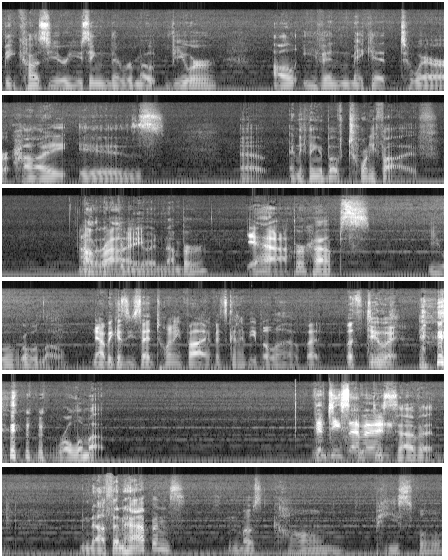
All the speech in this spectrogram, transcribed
because you're using the remote viewer, I'll even make it to where high is uh, anything above 25. Now All that I've given right. you a number, yeah. perhaps You will roll low. Now, because you said 25, it's going to be below, but let's do it. roll them up. 57. 57. Nothing happens. Most calm, peaceful.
